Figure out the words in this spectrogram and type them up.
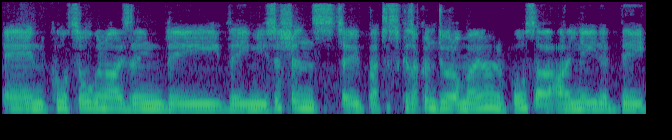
and of course organising the the musicians to participate because I couldn't do it on my own. Of course, I, I needed the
